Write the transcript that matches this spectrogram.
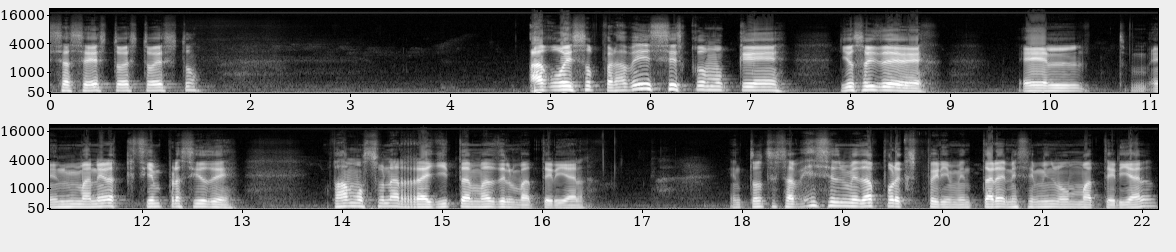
se hace esto, esto, esto hago eso, pero a veces como que yo soy de el en mi manera siempre ha sido de vamos una rayita más del material. Entonces a veces me da por experimentar en ese mismo material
